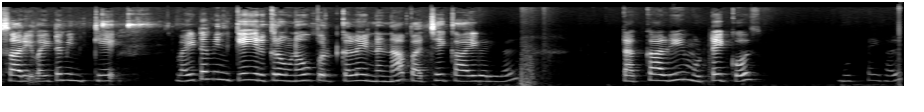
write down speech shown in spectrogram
sorry vitamin K vitamin K இருக்கிற உணவுப் பொருட்கள் என்னென்னா பச்சை காய்கறிகள் தக்காளி முட்டைக்கோஸ் முட்டைகள்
